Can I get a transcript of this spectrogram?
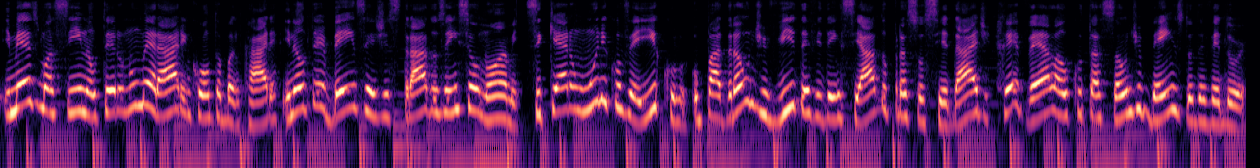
e mesmo assim não ter um numerário em conta bancária e não ter bens registrados em seu nome, sequer um único veículo? O padrão de vida evidenciado para a sociedade revela a ocultação de bens do devedor.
